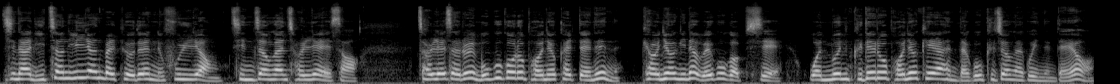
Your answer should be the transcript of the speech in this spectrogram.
지난 2001년 발표된 훈령, 진정한 전례에서 전례서를 모국어로 번역할 때는 변형이나 왜곡 없이 원문 그대로 번역해야 한다고 규정하고 있는데요.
